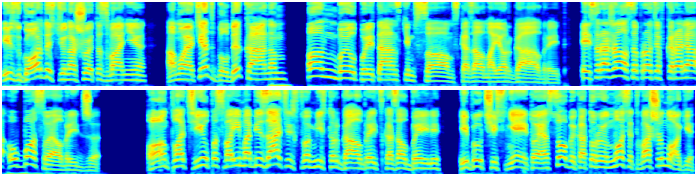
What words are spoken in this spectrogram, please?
и с гордостью ношу это звание, а мой отец был деканом. Он был пуританским псом, сказал майор Галбрейт, и сражался против короля у Босуэлбриджа. Он платил по своим обязательствам, мистер Галбрейт, сказал Бейли, и был честнее той особы, которую носят ваши ноги.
